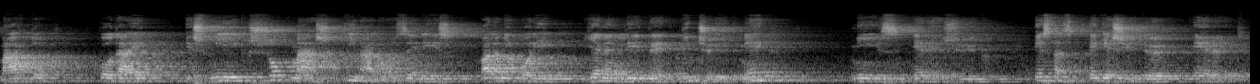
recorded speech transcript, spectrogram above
Bartók, Kodály és még sok más kiváló zenész valamikori jelenléte dicsőít meg, mi is érezzük ezt az egészítő erőt.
